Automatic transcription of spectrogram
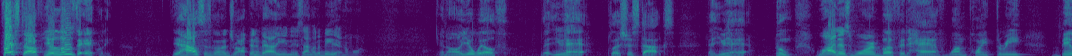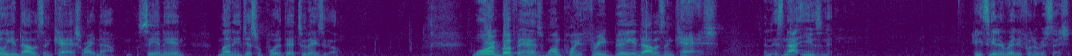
first off, you'll lose the equity. Your house is going to drop in value and it's not going to be there no more. And all your wealth that you had, plus your stocks that you had, boom. Why does Warren Buffett have 1.3 billion dollars in cash right now? CNN Money just reported that two days ago. Warren Buffett has 1.3 billion dollars in cash and is not using it. He's getting ready for the recession.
